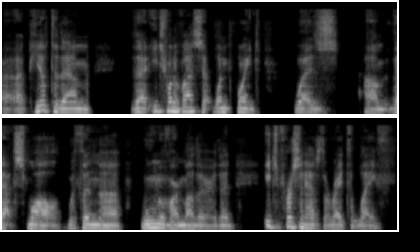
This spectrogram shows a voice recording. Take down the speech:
uh, appeal to them that each one of us at one point was um, that small within the womb of our mother, that each person has the right to life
